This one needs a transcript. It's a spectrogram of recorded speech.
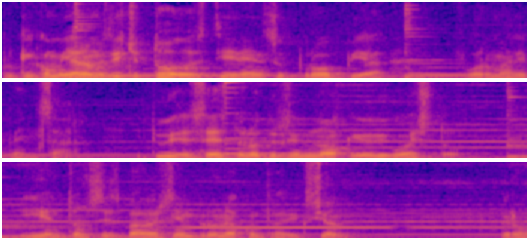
Porque como ya lo hemos dicho, todos tienen su propia forma de pensar. Y tú dices esto, el otro dice no, que yo digo esto. Y entonces va a haber siempre una contradicción. Pero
